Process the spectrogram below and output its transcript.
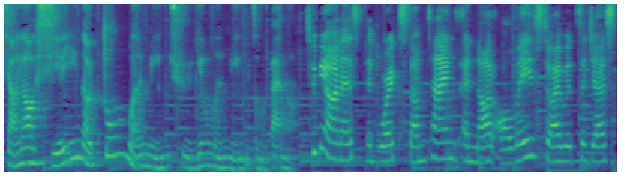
想要谐音的中文名取英文名怎么办呢？To be honest, it works sometimes and not always. So I would suggest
